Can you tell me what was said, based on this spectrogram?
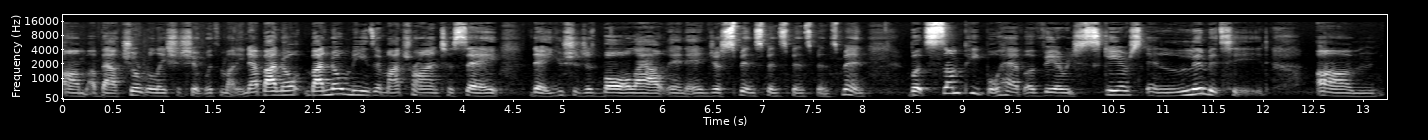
um, about your relationship with money. Now, by no by no means am I trying to say that you should just ball out and, and just spend, spend, spend, spend, spend. But some people have a very scarce and limited, um,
